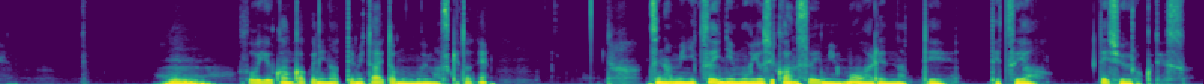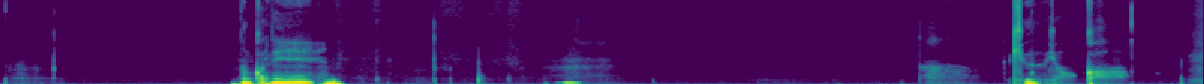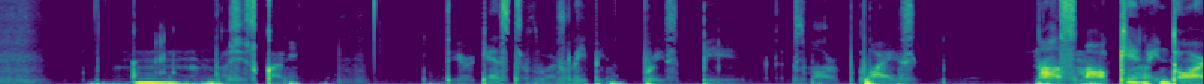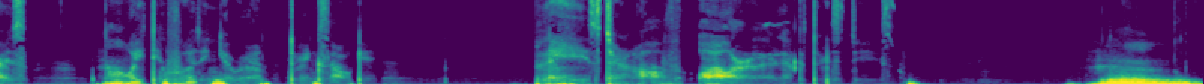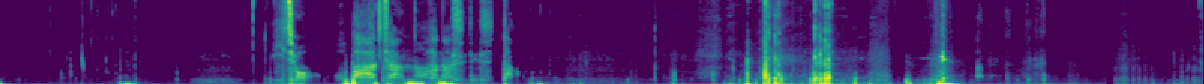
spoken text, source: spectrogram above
そういう感覚になってみたいとも思いますけどね。ちなみについにもう4時間睡眠もあれになって徹夜で収録です。なんかね、うん、静かに Dear guests who are sleeping please be small voice no smoking indoors no waiting food in your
